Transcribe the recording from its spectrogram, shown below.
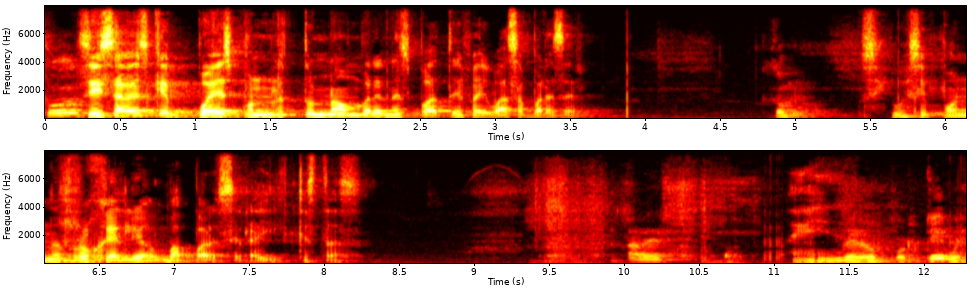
Pues, Sí, sabes que puedes poner tu nombre en Spotify y vas a aparecer. ¿Cómo? Sí, güey, si pones Rogelio, va a aparecer ahí que estás. A ver. ¿Pero por qué, güey?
